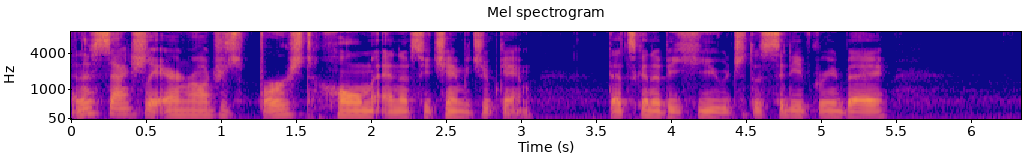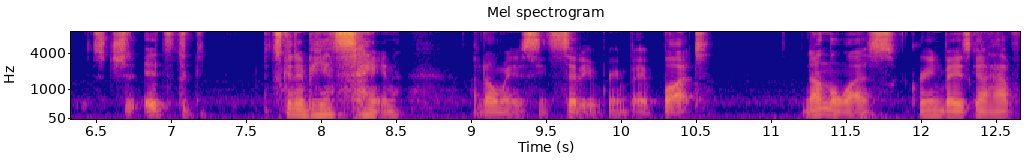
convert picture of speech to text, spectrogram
and this is actually Aaron Rodgers' first home NFC Championship game. That's going to be huge. The city of Green Bay, it's just, it's it's going to be insane. I don't want to see the city of Green Bay, but nonetheless, Green Bay is going to have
